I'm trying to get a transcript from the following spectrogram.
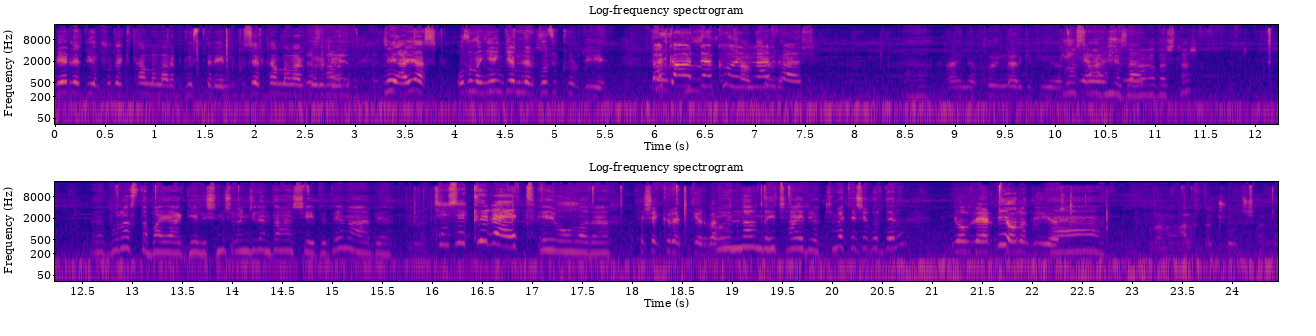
ver de diyorum şuradaki tarlaları bir göstereyim. Bir güzel tarlalar Biraz görünüyor. Ne Ayaz? O zaman yengemler gözükür diye. Bak orada koyunlar şöyle. var. Aynen koyunlar gidiyor. Burası Yavaşla. Ahmezar arkadaşlar. Ee, Burası da bayağı gelişmiş. Önceden daha şeydi değil mi abi? Teşekkür et. Ev olarak. Teşekkür et diyor bak. Oyunların da hiç hayır yok. Kime teşekkür edelim? Yol verdi ya onu diyor. Ha. Buranın halkı da çoğu dışarıda.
